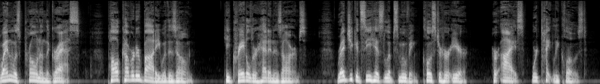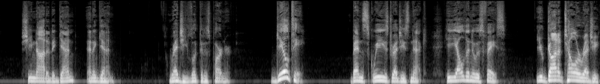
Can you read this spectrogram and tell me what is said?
Gwen was prone on the grass. Paul covered her body with his own. He cradled her head in his arms. Reggie could see his lips moving, close to her ear. Her eyes were tightly closed. She nodded again and again. Reggie looked at his partner. Guilty! Ben squeezed Reggie's neck. He yelled into his face. You gotta tell her, Reggie,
